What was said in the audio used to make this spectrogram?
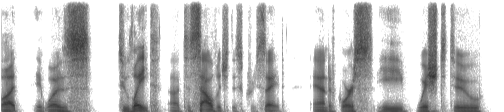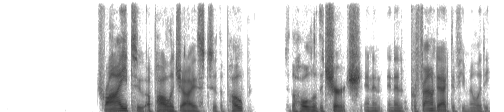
but it was too late uh, to salvage this crusade. And of course, he wished to try to apologize to the Pope, to the whole of the church, in, an, in a profound act of humility.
